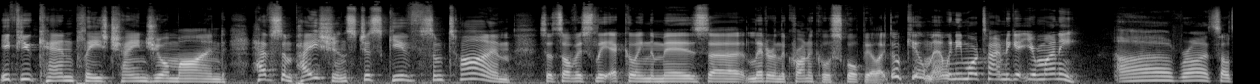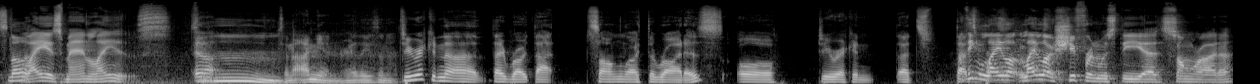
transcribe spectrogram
If you can, please change your mind. Have some patience, just give some time. So it's obviously echoing the mayor's uh, letter in the Chronicle, Scorpio. Like, don't kill, man. We need more time to get your money. Ah, right. So it's not. Layers, man, layers. Yeah. it's an onion, really, isn't it? Do you reckon uh, they wrote that song like the writers, or do you reckon that's? I think Lalo, Lalo Schifrin was the uh, songwriter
